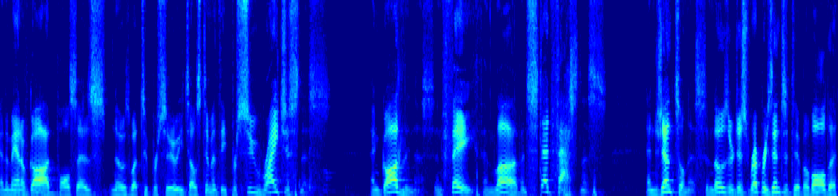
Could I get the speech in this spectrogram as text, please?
And the man of God, Paul says, knows what to pursue. He tells Timothy, pursue righteousness and godliness and faith and love and steadfastness and gentleness. And those are just representative of all the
